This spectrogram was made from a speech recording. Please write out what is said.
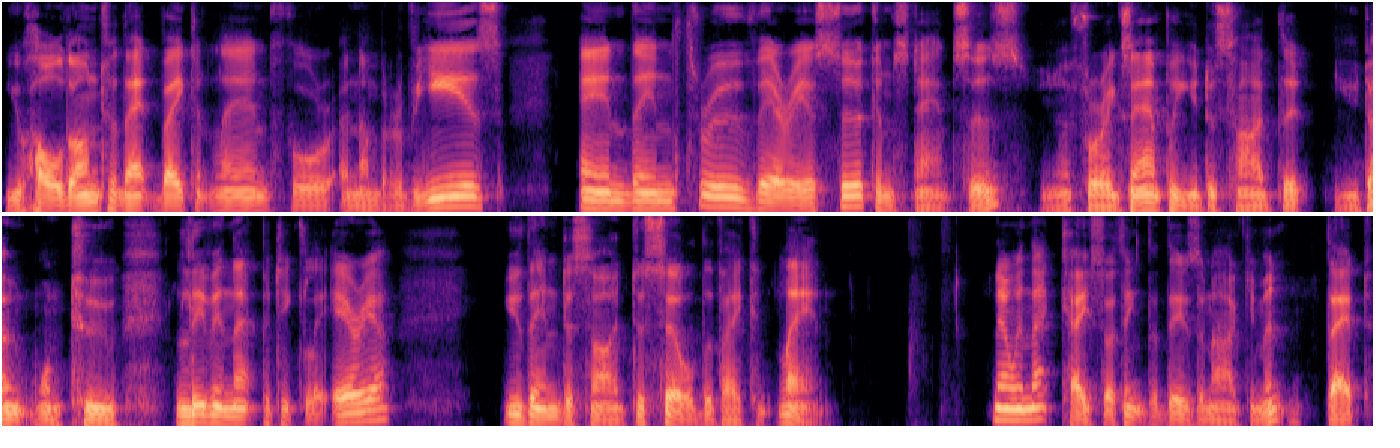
You hold on to that vacant land for a number of years, and then through various circumstances, you know, for example, you decide that you don't want to live in that particular area, you then decide to sell the vacant land. Now, in that case, I think that there's an argument that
